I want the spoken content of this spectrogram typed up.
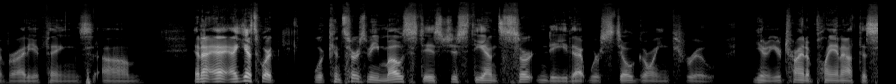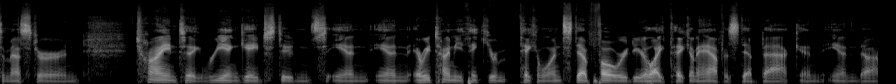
a variety of things. Um, and I, I, guess what what concerns me most is just the uncertainty that we're still going through. You know, you're trying to plan out the semester and trying to re-engage students and and every time you think you're taking one step forward you're like taking a half a step back and and uh,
